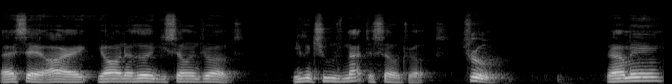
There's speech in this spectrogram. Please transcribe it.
Like I said, all right, y'all in the hood, you selling drugs. You can choose not to sell drugs. True. You know what I mean?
